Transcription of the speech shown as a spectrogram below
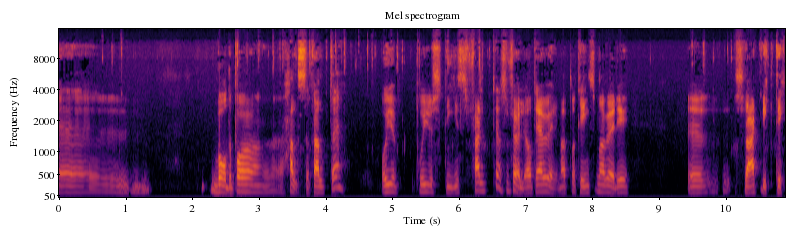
eh, både på helsefeltet og på justisfeltet så føler jeg at jeg har vært med på ting som har vært uh, svært viktig.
